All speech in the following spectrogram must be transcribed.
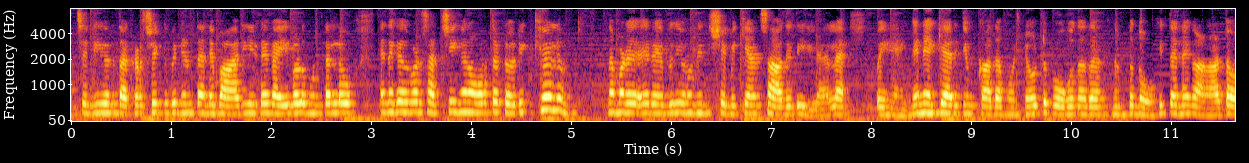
അച്ഛന്റെ ഈ ഒരു തകർച്ചയ്ക്ക് പിന്നിൽ തന്റെ ഭാര്യയുടെ കൈകളും ഉണ്ടല്ലോ എന്നൊക്കെ നമ്മുടെ സച്ചി ഇങ്ങനെ ഓർത്തിട്ട് ഒരിക്കലും നമ്മുടെ രേവതിയോട് ഇനി ക്ഷമിക്കാൻ സാധ്യതയില്ല അല്ലെ? അപ്പൊ എങ്ങനെയൊക്കെ ആയിരിക്കും കഥ മുന്നോട്ട് പോകുന്നത് നമുക്ക് നോക്കി തന്നെ കാണാം കേട്ടോ.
